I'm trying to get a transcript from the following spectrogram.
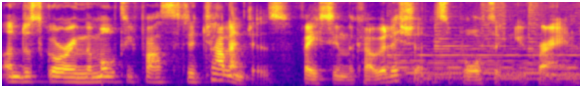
underscoring the multifaceted challenges facing the coalition supporting Ukraine.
